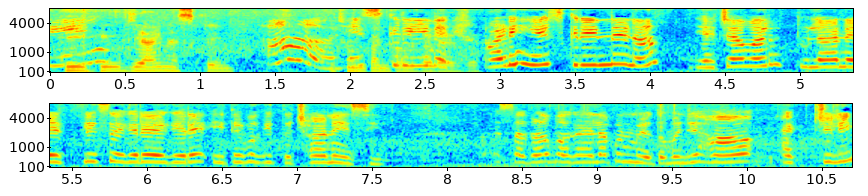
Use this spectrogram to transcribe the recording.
ही ही जी आहे ना स्क्रीन हा ही स्क्रीन आहे. आणि ही स्क्रीन आहे ना याच्यावर तुला नेटफ्लिक्स वगैरे वगैरे इथे बघितलं छान एसी सगळं बघायला पण मिळतं. म्हणजे हा ऍक्च्युली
